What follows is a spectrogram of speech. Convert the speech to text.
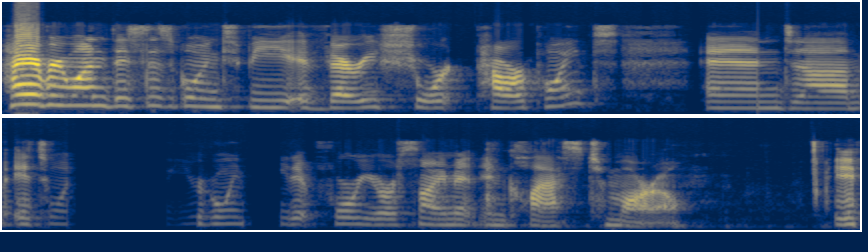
Hi everyone, this is going to be a very short PowerPoint and um, it's you're going to need it for your assignment in class tomorrow. If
